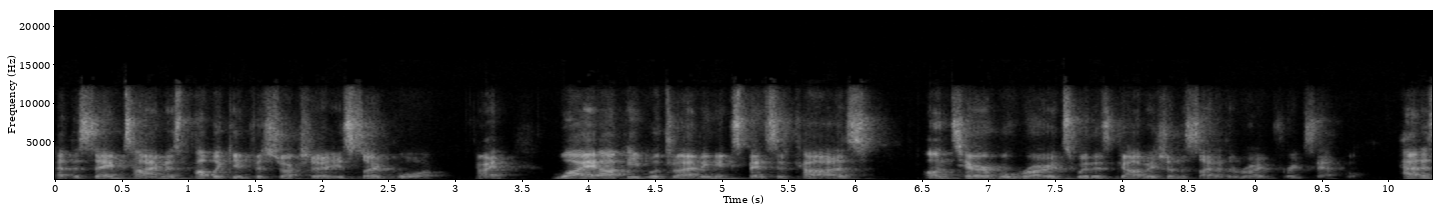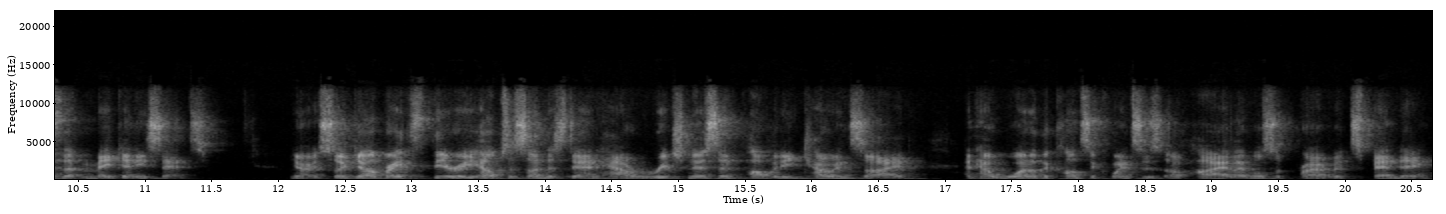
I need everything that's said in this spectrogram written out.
at the same time as public infrastructure is so poor, right? Why are people driving expensive cars on terrible roads where there's garbage on the side of the road, for example? How does that make any sense? You know, so Galbraith's theory helps us understand how richness and poverty coincide and how one of the consequences of high levels of private spending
